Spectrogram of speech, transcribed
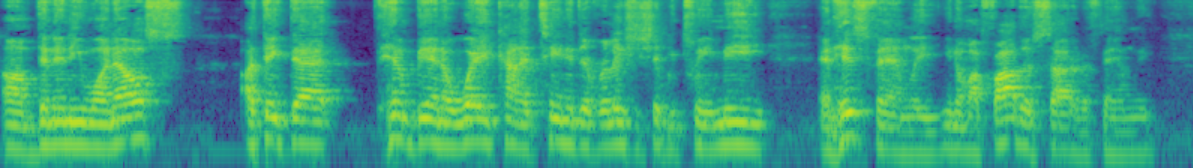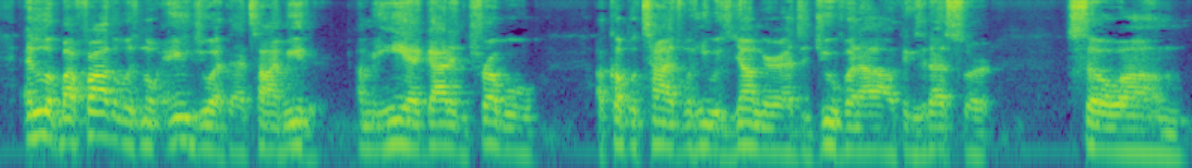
um, than anyone else. I think that him being away kind of tainted the relationship between me and his family, you know, my father's side of the family. And look, my father was no angel at that time either. I mean, he had got in trouble a couple times when he was younger as a juvenile, things of that sort. So, um,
